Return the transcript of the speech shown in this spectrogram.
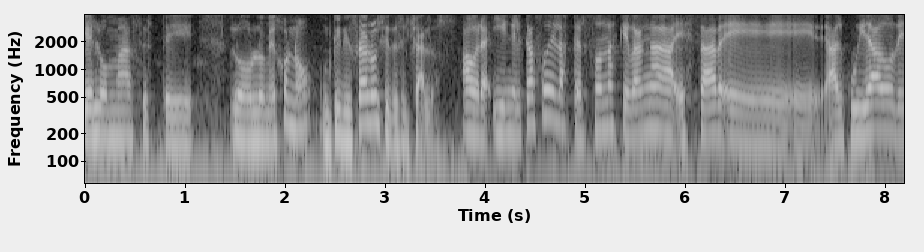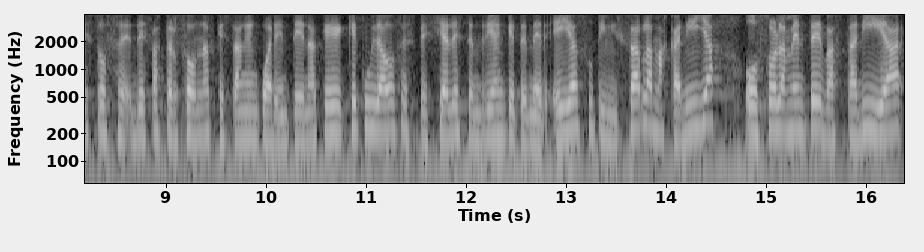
que es lo más, este, lo, mejor, ¿no? Utilizarlos y desecharlos. Ahora, y en el caso de las personas que van a estar eh, al cuidado de, estos, de estas personas que están en cuarentena, ¿qué, cuidados especiales tendrían que tener? ¿Ellas utilizar la mascarilla o solamente bastaría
